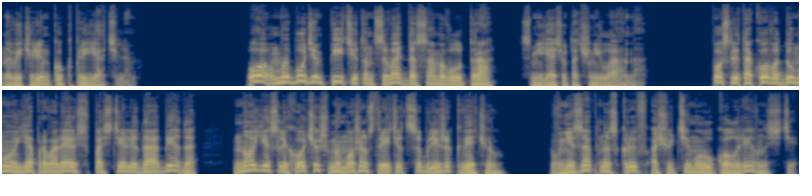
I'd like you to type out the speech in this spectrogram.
на вечеринку к приятелям. «О, мы будем пить и танцевать до самого утра», — смеясь уточнила она. «После такого, думаю, я проваляюсь в постели до обеда, но, если хочешь, мы можем встретиться ближе к вечеру». Внезапно скрыв ощутимый укол ревности,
